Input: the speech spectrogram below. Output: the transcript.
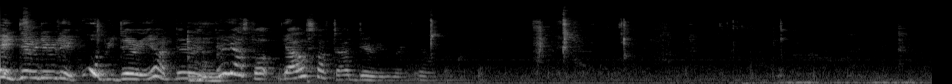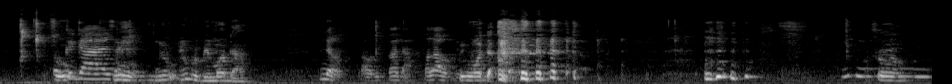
hey, Derry, Derry, Derry. Who will be Derry? Yeah, Derry. Mhm. Derry has yeah, I also have to add Derry in there. Yeah. So, Okay, guys. Me, can- you, you will be mother. No, I'll be father. Fala will Be be mother. so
